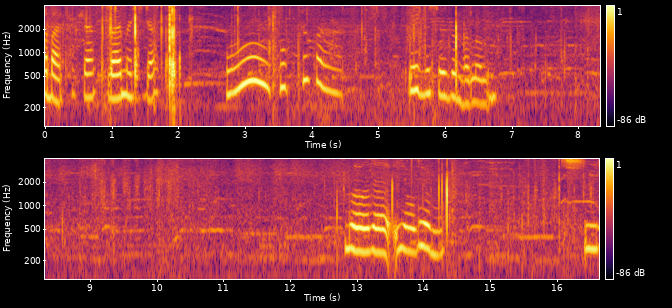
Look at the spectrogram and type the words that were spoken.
Merhaba arkadaşlar. Slime açacağız. Oo, çok güzel. Bir bir şuradan alalım. Böyle iyi oluyor mu? Şey.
